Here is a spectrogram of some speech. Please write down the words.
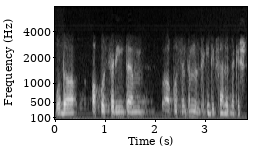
oda akkor szerintem akkor szerintem nem tekintik felnőttnek és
